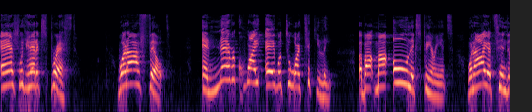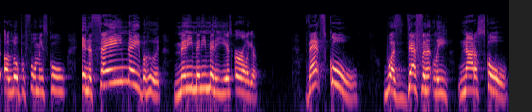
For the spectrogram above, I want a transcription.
Ashley had expressed what I felt and never quite able to articulate about my own experience when I attended a low performing school in the same neighborhood many, many, many years earlier. That school was definitely not a school.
